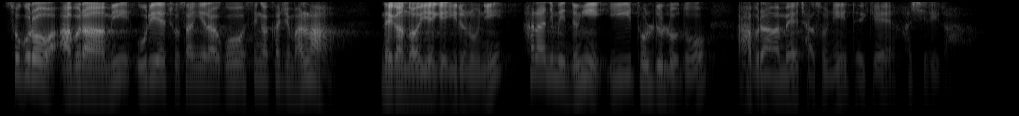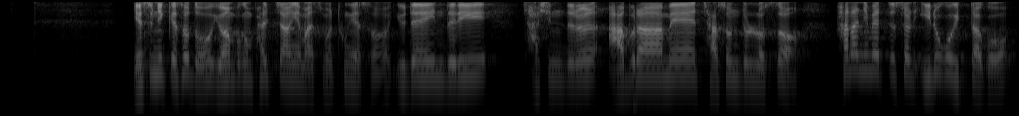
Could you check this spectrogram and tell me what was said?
속으로 아브라함이 우리의 조상이라고 생각하지 말라. 내가 너희에게 이르노니 하나님이 능히 이 돌들로도 아브라함의 자손이 되게 하시리라. 예수님께서도 요한복음 8장의 말씀을 통해서 유대인들이 자신들을 아브라함의 자손들로서 하나님의 뜻을 이루고 있다고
